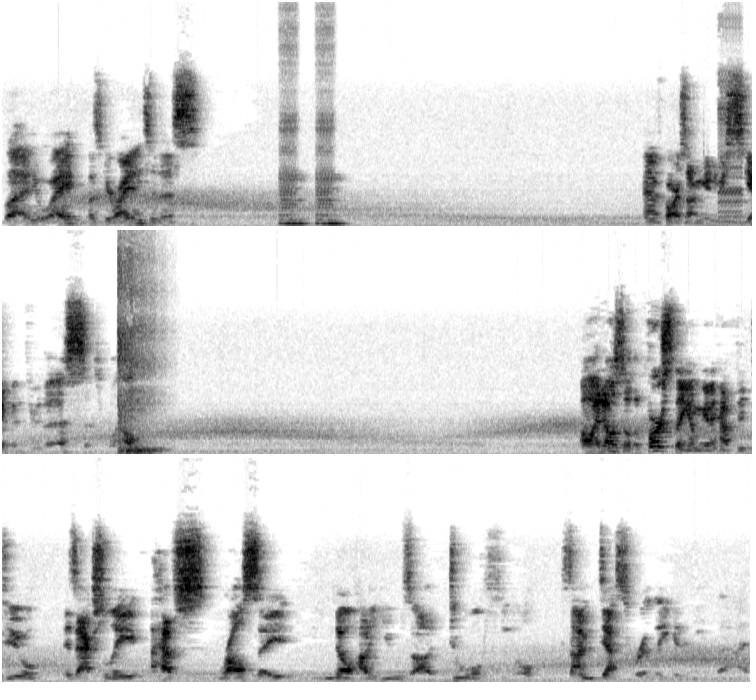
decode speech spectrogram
But anyway, let's get right into this. Mm-hmm. And of course, I'm going to be skipping through this as well. Oh, and also, the first thing I'm going to have to do is actually have Ralsei know how to use a dual heal, because I'm desperately going to need that.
